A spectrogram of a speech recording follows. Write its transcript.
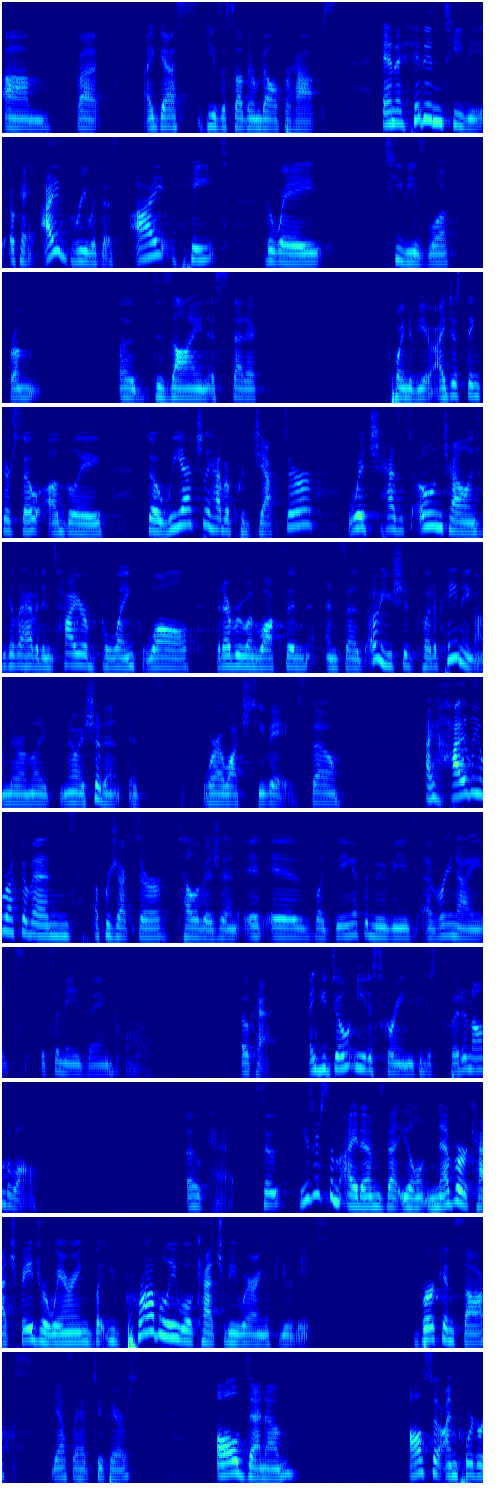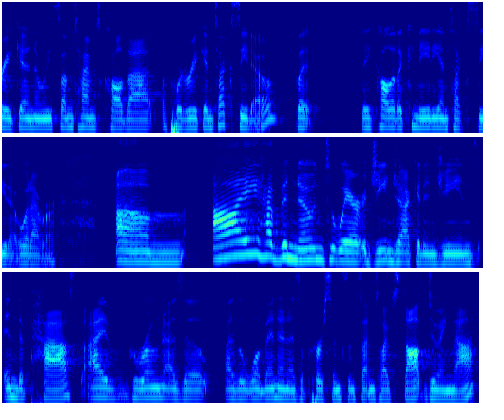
Um, but I guess he's a Southern Belle, perhaps. And a hidden TV. Okay, I agree with this. I hate the way TVs look from a design aesthetic point of view. I just think they're so ugly. So we actually have a projector which has its own challenge because I have an entire blank wall that everyone walks in and says, "Oh, you should put a painting on there." I'm like, "No, I shouldn't. It's where I watch TV." So I highly recommend a projector television. It is like being at the movies every night. It's amazing. Okay. And you don't need a screen, you can just put it on the wall. Okay. So these are some items that you'll never catch Phaedra wearing, but you probably will catch me wearing a few of these. Birkenstocks. Yes, I have two pairs. All denim. Also, I'm Puerto Rican, and we sometimes call that a Puerto Rican tuxedo, but they call it a Canadian tuxedo, whatever. Um, I have been known to wear a jean jacket and jeans in the past. I've grown as a as a woman and as a person since then, so I've stopped doing that.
